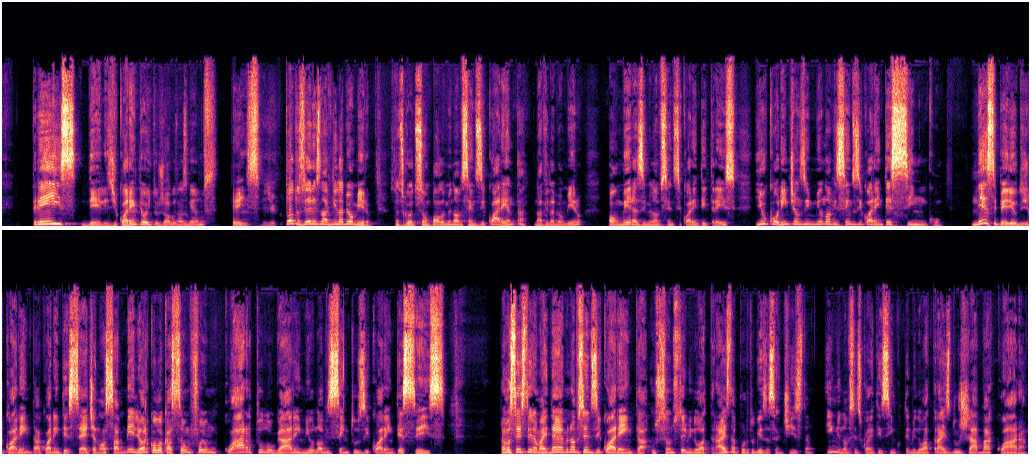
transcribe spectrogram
três deles. De 48 jogos, nós ganhamos três. Ridículo. Todos eles na Vila Belmiro. O Santos ganhou de São Paulo em 1940, na Vila Belmiro. Palmeiras em 1943 e o Corinthians em 1945. Nesse período de 40 a 47, a nossa melhor colocação foi um quarto lugar em 1946. Para vocês terem uma ideia, em 1940 o Santos terminou atrás da Portuguesa Santista, e em 1945 terminou atrás do Jabaquara.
